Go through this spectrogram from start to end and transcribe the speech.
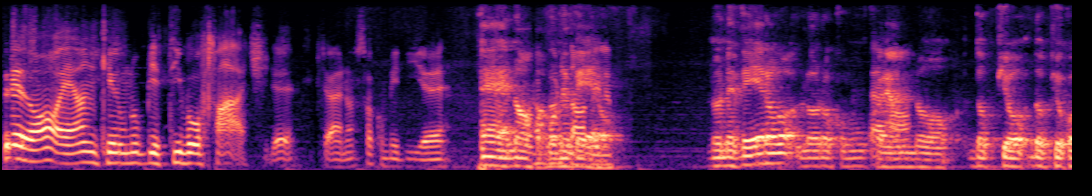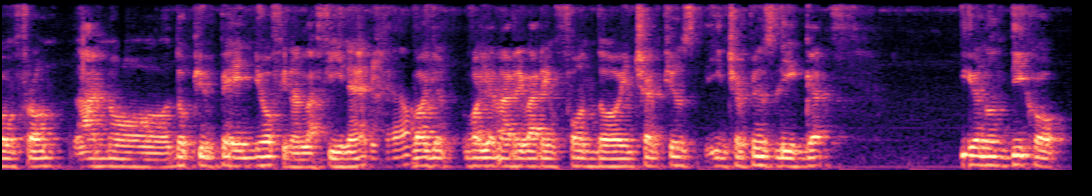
Però è anche un obiettivo facile, cioè non so come dire. Eh no, non è vero. Non è vero, loro comunque Eh, no. hanno doppio, doppio confronto, hanno doppio impegno fino alla fine. Vogliono, vogliono arrivare in fondo in Champions, in Champions League. Io non dico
